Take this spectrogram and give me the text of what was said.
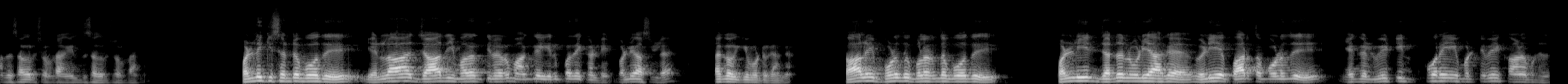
அந்த சகர் சொல்கிறாங்க இந்து சகர் சொல்கிறாங்க பள்ளிக்கு சென்றபோது எல்லா ஜாதி மதத்தினரும் அங்கே இருப்பதை கண்டேன். பள்ளிவாசலில் தங்க வைக்கப்பட்டிருக்காங்க. காலை பொழுது புலர்ந்த போது பள்ளியின் ஜன்னல் வழியாக வெளியே பார்த்த பொழுது எங்கள் வீட்டின் கூரையை மட்டுமே காணப்படுது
